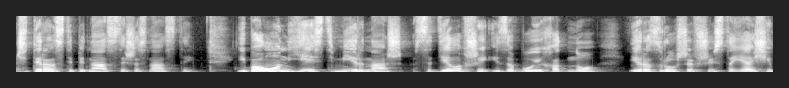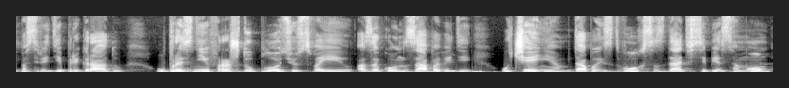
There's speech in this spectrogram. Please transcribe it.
14, 15, 16. «Ибо Он есть мир наш, соделавший из обоих одно, и разрушивший стоящий посреди преграду, упразднив вражду плотью своею, а закон заповеди учением, дабы из двух создать в себе самом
